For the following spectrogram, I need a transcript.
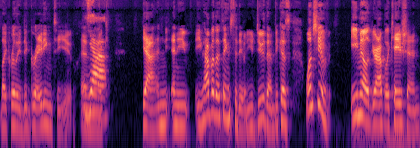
like really degrading to you. And yeah. like yeah and and you you have other things to do and you do them because once you've emailed your application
